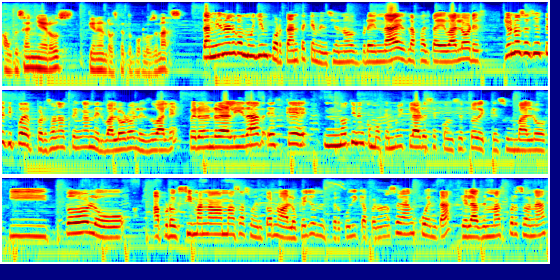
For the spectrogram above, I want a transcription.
aunque sean ñeros, tienen respeto por los demás. También algo muy importante que mencionó Brenda es la falta de valores. Yo no sé si este tipo de personas tengan el valor o les vale, pero en realidad es que no tienen como que muy claro ese concepto de que es un valor y todo lo aproximan nada más a su entorno, a lo que ellos les perjudica, pero no se dan cuenta que las demás personas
